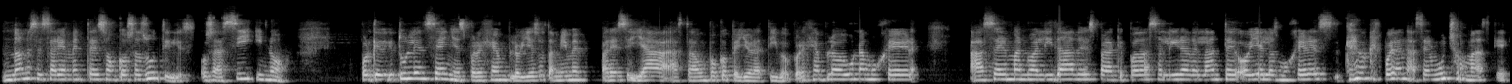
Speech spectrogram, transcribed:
no necesariamente son cosas útiles, o sea, sí y no. Porque tú le enseñes, por ejemplo, y eso también me parece ya hasta un poco peyorativo, por ejemplo, a una mujer a hacer manualidades para que pueda salir adelante. Oye, las mujeres creo que pueden hacer mucho más que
